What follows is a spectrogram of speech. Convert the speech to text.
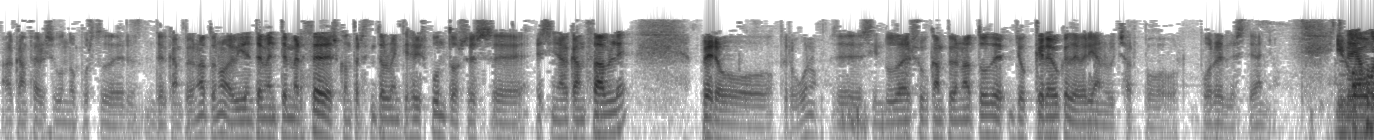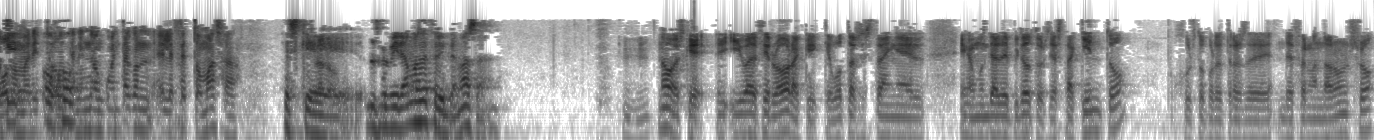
alcanzar el segundo puesto del, campeonato. ¿no? Evidentemente, Mercedes con 326 puntos es, es inalcanzable pero pero bueno eh, sin duda el subcampeonato yo creo que deberían luchar por, por él este año. Y luego mucho mérito teniendo en cuenta con el efecto masa. Es que nos olvidamos de Felipe Massa. No es que iba a decirlo ahora que, que Bottas está en el en el mundial de pilotos ya está quinto justo por detrás de, de Fernando Alonso.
